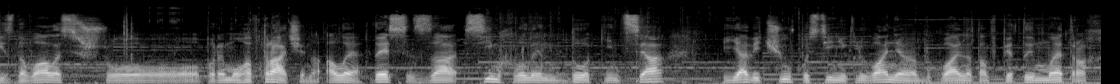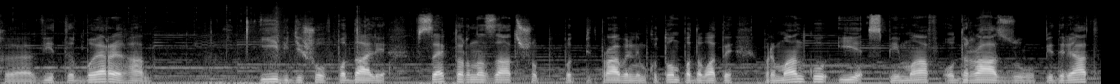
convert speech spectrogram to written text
і здавалось, що перемога втрачена. Але десь за 7 хвилин до кінця я відчув постійні клювання буквально там в 5 метрах е, від берега і відійшов подалі в сектор назад, щоб під правильним кутом подавати приманку, і спіймав одразу підряд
